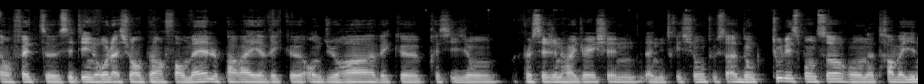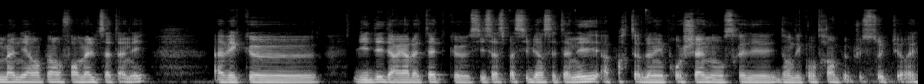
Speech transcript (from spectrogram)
en fait, c'était une relation un peu informelle, pareil avec euh, Endura, avec euh, Precision, Hydration, la nutrition, tout ça. Donc tous les sponsors, on a travaillé de manière un peu informelle cette année, avec euh, l'idée derrière la tête que si ça se passait bien cette année, à partir de l'année prochaine, on serait dans des contrats un peu plus structurés.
